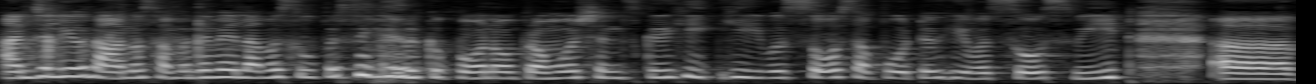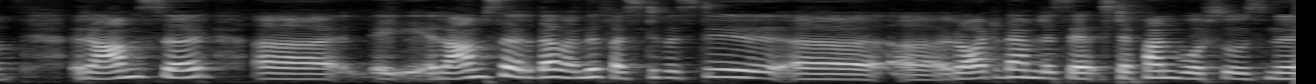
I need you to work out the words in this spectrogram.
அஞ்சலியும் நானும் சம்மந்தமே இல்லாமல் சூப்பர் சிங்கருக்கு போனோம் ப்ரமோஷன்ஸ்க்கு he he was so supportive he was so sweet Ram sir Ram sir தான் வந்து ஃபஸ்ட்டு ஃபஸ்ட்டு ராட்டடாமில் ஸ்டெஃபான் போர்சோஸ்னு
